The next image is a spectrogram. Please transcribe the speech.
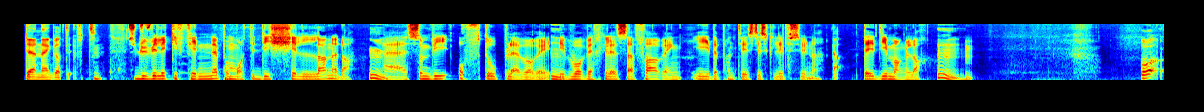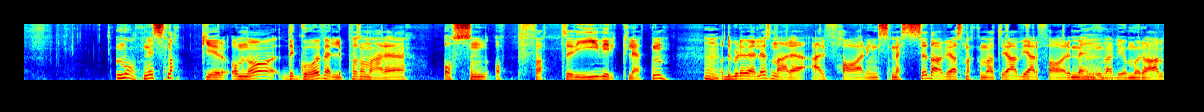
det er negativt. Så du vil ikke finne på en måte de skillene da, eh, som vi ofte opplever i, i vår virkelighetserfaring i det pantistiske livssynet. Ja. De, de mangler. Og måten vi snakker om nå, det går veldig på sånn her Åssen oppfatter vi virkeligheten? Og det blir veldig sånn erfaringsmessig. da Vi har snakka om at ja, vi erfarer mening, verdi og moral.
